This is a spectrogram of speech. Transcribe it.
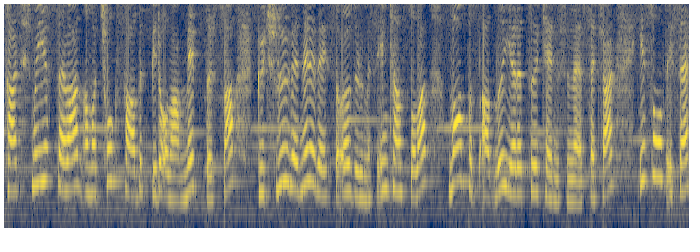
Tartışmayı seven ama çok sadık biri olan Webster ise güçlü ve neredeyse öldürülmesi imkansız olan Wampus adlı yaratığı kendisine seçer. Isolde ise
